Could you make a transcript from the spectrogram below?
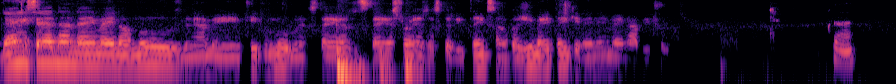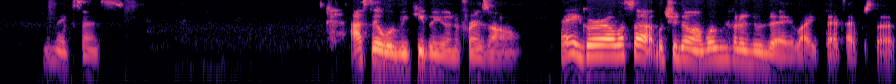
They ain't said nothing. They ain't made no moves. Then I mean, keep it moving. Stay as stay as friends just because you think so. Because you may think it and it may not be true. Okay, that makes sense. I still would be keeping you in the friend zone. Hey, girl, what's up? What you doing? What we gonna do today? Like that type of stuff.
